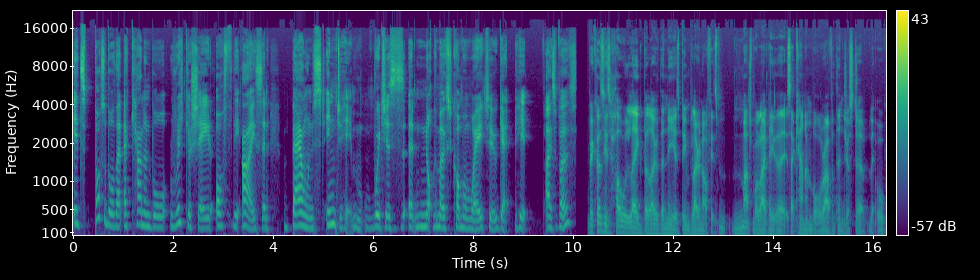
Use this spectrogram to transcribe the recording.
It's possible that a cannonball ricocheted off the ice and bounced into him, which is uh, not the most common way to get hit, I suppose because his whole leg below the knee has been blown off, it's much more likely that it's a cannonball rather than just a little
